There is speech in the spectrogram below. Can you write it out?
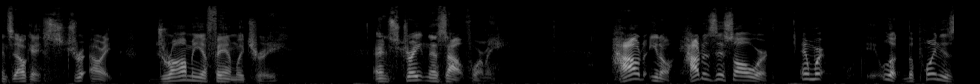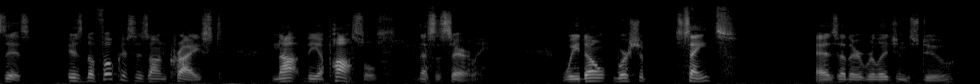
and say, okay, str- all right, draw me a family tree and straighten this out for me. How, you know, how does this all work? And we're, look, the point is this, is the focus is on Christ, not the apostles necessarily. We don't worship saints as other religions do,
